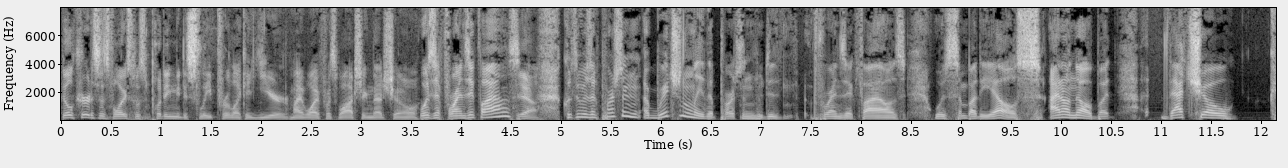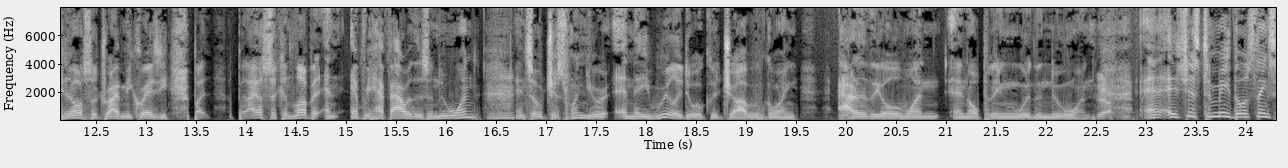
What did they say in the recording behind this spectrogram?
Bill Kurtis's voice was putting me to sleep for like a year. My wife was watching that show. Was it Forensic Files? Yeah. Because there was a person originally. The person who did Forensic Files was somebody else. I don't know, but that show can also drive me crazy. But but I also can love it. And every half hour there's a new one. Mm-hmm. And so just when you're and they really do a good job of going out of the old one and opening with a new one. Yeah. And it's just to me those things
